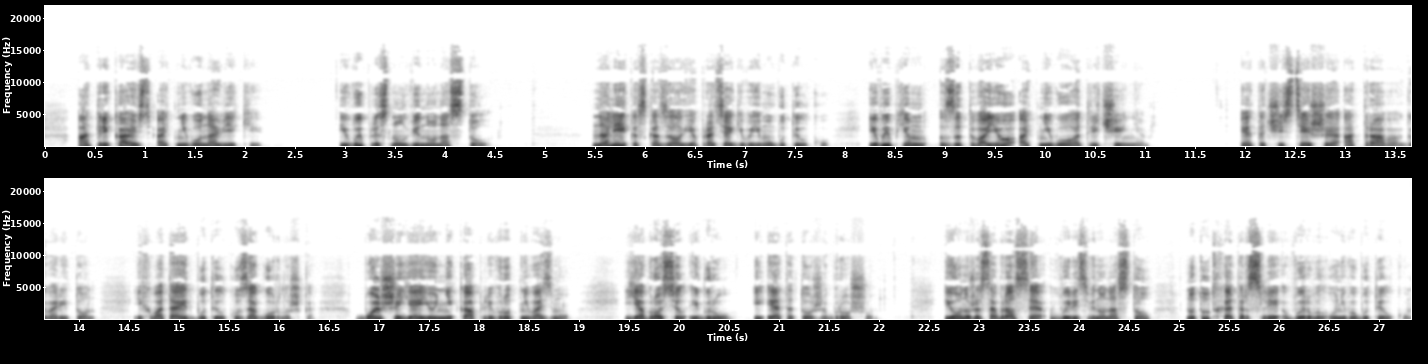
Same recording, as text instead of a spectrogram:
— Отрекаюсь от него навеки. И выплеснул вино на стол. «Налей-ка», — сказал я, протягивая ему бутылку, — «и выпьем за твое от него отречение». «Это чистейшая отрава», — говорит он, и хватает бутылку за горлышко. «Больше я ее ни капли в рот не возьму. Я бросил игру, и это тоже брошу». И он уже собрался вылить вино на стол, но тут Хэттерсли вырвал у него бутылку.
